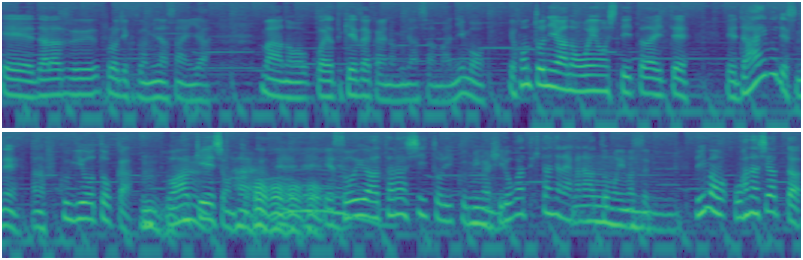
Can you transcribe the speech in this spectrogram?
えーダラズプロジェクトの皆さんや、まあ、あのこうやって経済界の皆様にも、え本当にあの応援をしていただいて、えだいぶですねあの副業とか、うんワーケーションとか、そういう新しい取り組みが広がってきたんじゃないかなと思います。で今お話しあった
